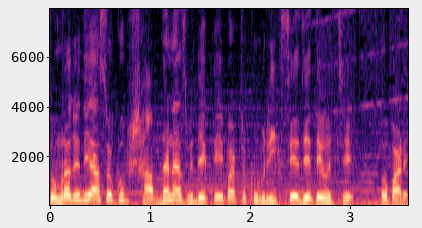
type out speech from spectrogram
তোমরা যদি আসো খুব সাবধানে আসবে দেখতেই পাচ্ছ খুব রিক্সে যেতে হচ্ছে ওপারে।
